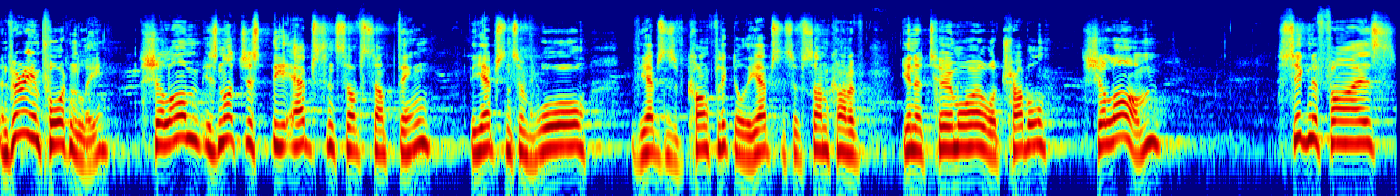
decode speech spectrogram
And very importantly, shalom is not just the absence of something, the absence of war, the absence of conflict, or the absence of some kind of inner turmoil or trouble. Shalom signifies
